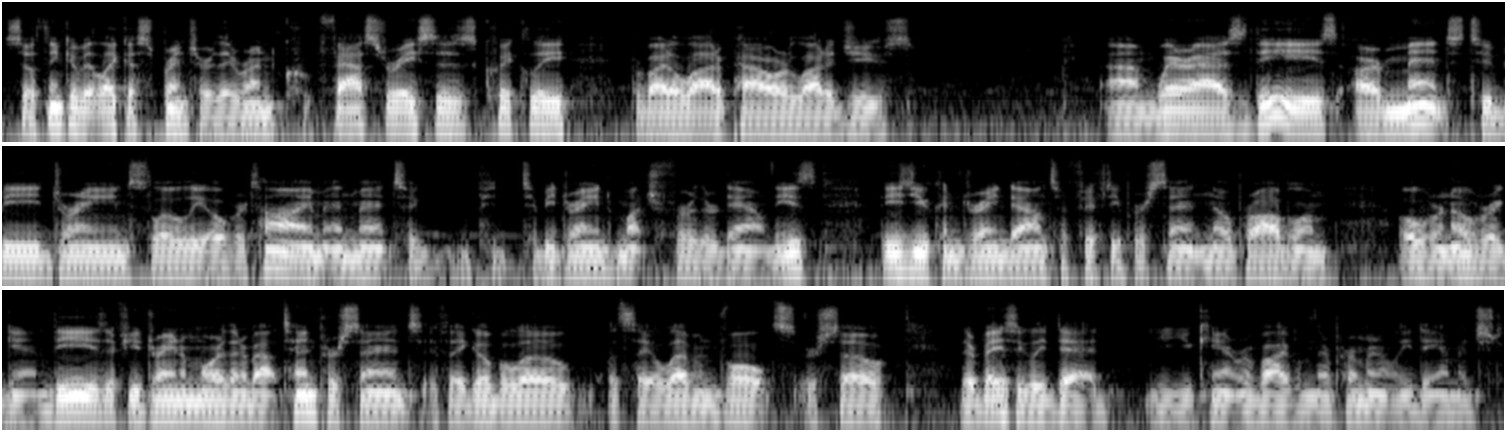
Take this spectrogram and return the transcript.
so think of it like a sprinter. They run fast races quickly, provide a lot of power, a lot of juice. Um, whereas these are meant to be drained slowly over time and meant to to be drained much further down. These these you can drain down to 50% no problem over and over again. These, if you drain them more than about 10%, if they go below, let's say 11 volts or so, they're basically dead. You, can't revive them. They're permanently damaged.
